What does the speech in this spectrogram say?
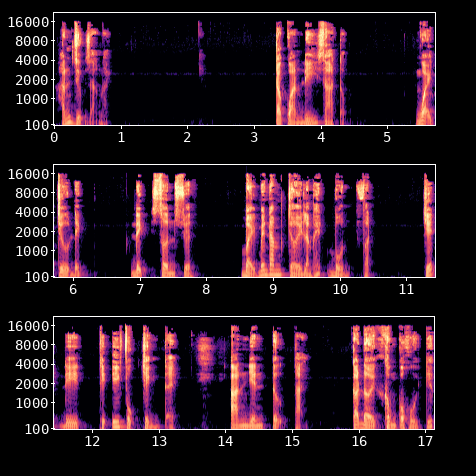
Hắn dịu dàng nói, Ta quản lý gia tộc, Ngoại trừ địch Định Sơn Xuyên 70 năm trời làm hết bổn phận. Chết đi thì y phục trình tề. An nhiên tự tại. Cả đời không có hối tiếc.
